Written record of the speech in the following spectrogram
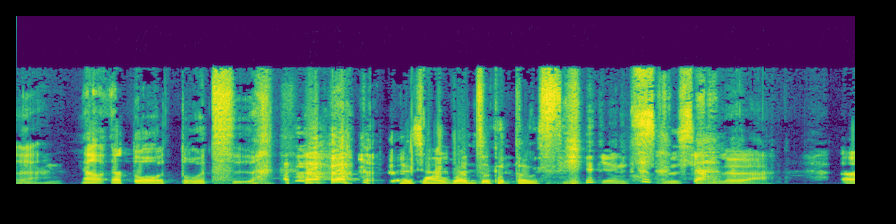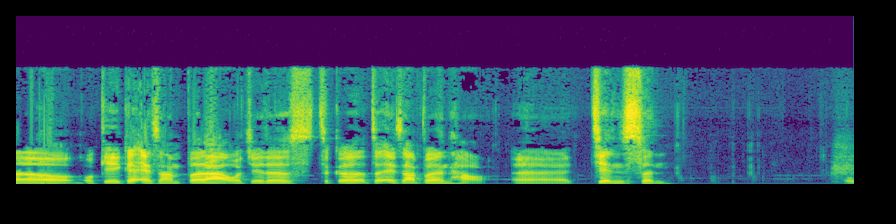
乐啊，嗯要要多多吃啊。我想问这个东西。延迟享乐啊，呃，哦我给一个 example 啦，我觉得这个这 example 很好。呃，健身，我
